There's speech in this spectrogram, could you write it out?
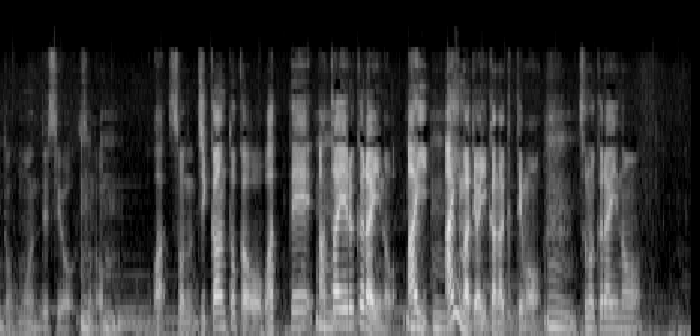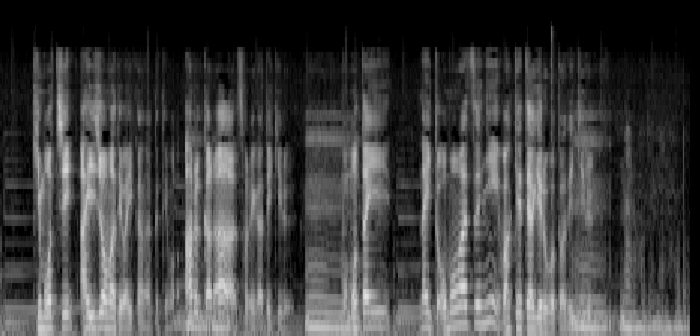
んと思うんですよ、うんそのその時間とかを割って与えるくらいの愛、うんうん。愛まではいかなくてもうん。そのくらいの気持ち愛情まではいかなくてもあるからそれができる、うん。もうもったいないと思わずに分けてあげることはできる、ううん。んなるほどなるほど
